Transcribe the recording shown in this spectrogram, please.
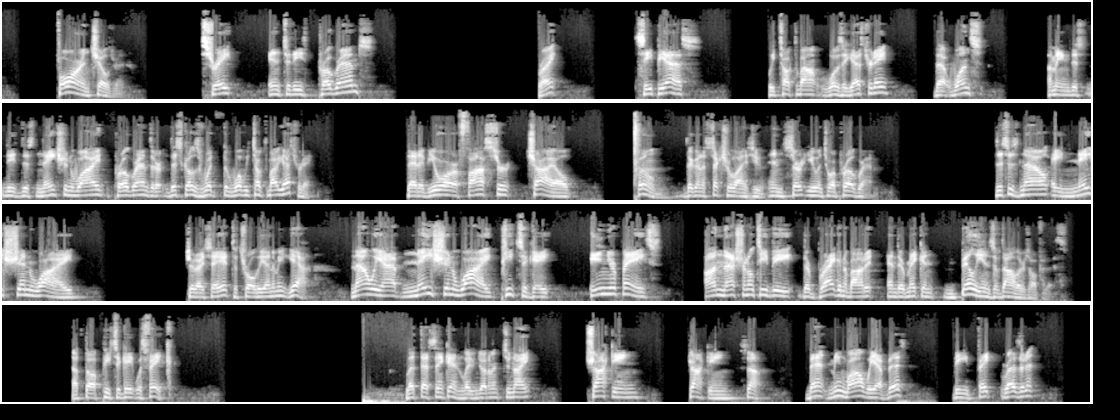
foreign children, straight into these programs, right? CPS, we talked about, what was it yesterday? That once, I mean, this this nationwide programs that are, this goes with the, what we talked about yesterday. That if you are a foster child, boom, they're going to sexualize you, insert you into a program. This is now a nationwide, should I say it to troll the enemy? Yeah. Now we have nationwide Pizzagate in your face on national TV. They're bragging about it and they're making billions of dollars off of this. I thought Pizzagate was fake. Let that sink in, ladies and gentlemen. Tonight, shocking, shocking stuff. Then, meanwhile, we have this. The fake resident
